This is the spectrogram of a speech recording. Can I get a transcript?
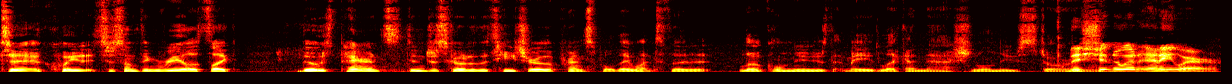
to equate it to something real, it's like those parents didn't just go to the teacher or the principal. They went to the local news that made like a national news story. They shouldn't have went anywhere.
